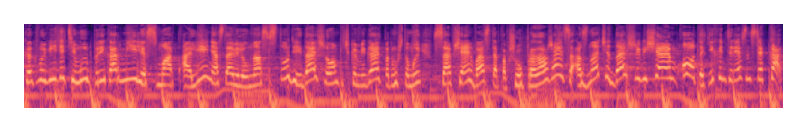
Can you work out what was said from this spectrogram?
Как вы видите, мы прикормили смарт-оленя, оставили у нас в студии. И дальше лампочка мигает, потому что мы сообщаем вас, стартап-шоу продолжается. А значит, дальше вещаем о таких интересностях, как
